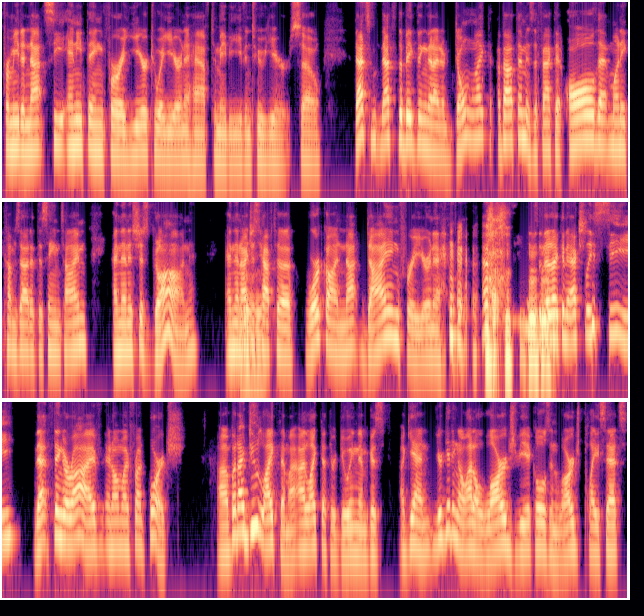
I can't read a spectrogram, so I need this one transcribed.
for me to not see anything for a year to a year and a half to maybe even two years. So that's that's the big thing that I don't like about them is the fact that all that money comes out at the same time and then it's just gone and then mm-hmm. I just mm-hmm. have to work on not dying for a year and a half so that I can actually see that thing arrive and on my front porch. Uh, but I do like them. I, I, like that they're doing them because again, you're getting a lot of large vehicles and large play sets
